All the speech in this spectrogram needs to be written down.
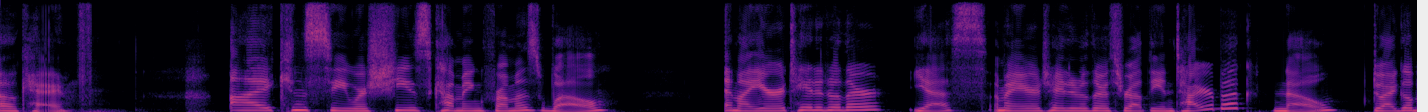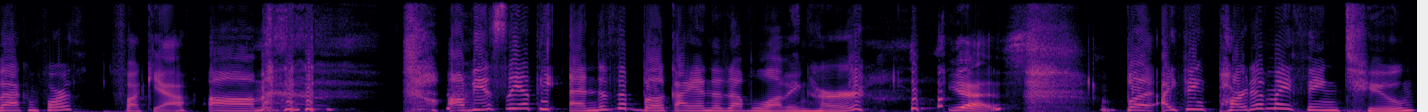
okay, I can see where she's coming from as well. Am I irritated with her? Yes. Am I irritated with her throughout the entire book? No. Do I go back and forth? Fuck yeah. Um obviously at the end of the book I ended up loving her. yes. But I think part of my thing too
